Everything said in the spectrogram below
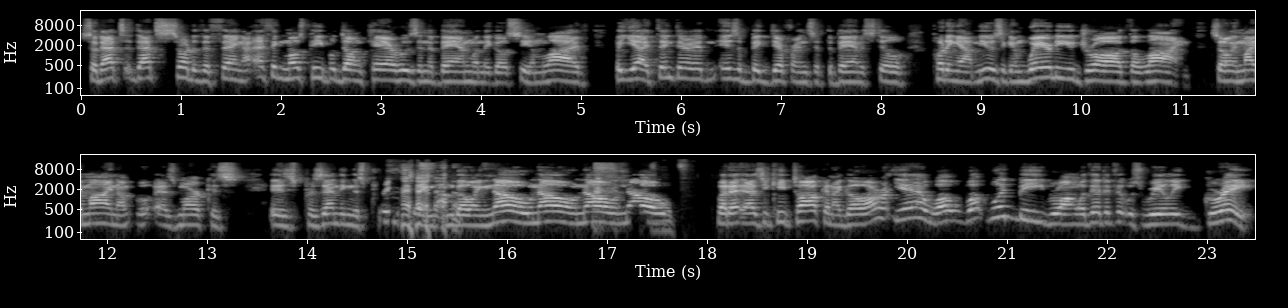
So that's that's sort of the thing. I think most people don't care who's in the band when they go see them live. But yeah, I think there is a big difference if the band is still putting out music. And where do you draw the line? So in my mind, as Mark is is presenting this priest thing, I'm going, no, no, no, no. But as you keep talking, I go, all right, yeah. Well, what would be wrong with it if it was really great?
